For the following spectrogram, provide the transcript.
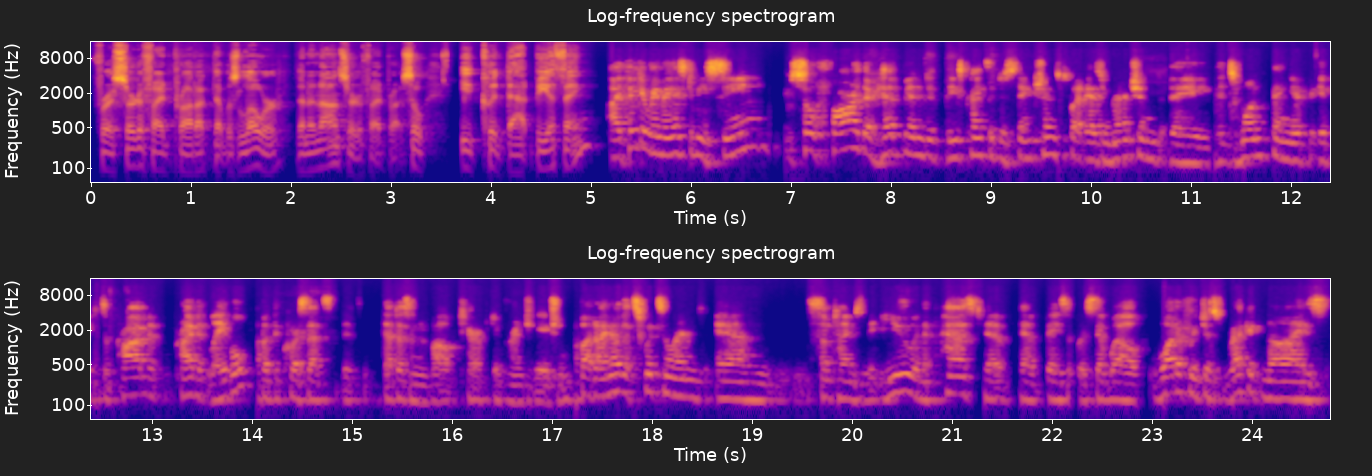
for a certified product that was lower than a non-certified product. So could that be a thing? I think it remains to be seen. So far, there have been these kinds of distinctions, but as you mentioned, they it's one thing if, if it's a private private label, but of course that's that doesn't involve tariff differentiation. But I know that Switzerland and sometimes the EU in the past have have basically said, well, what if we just recognize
